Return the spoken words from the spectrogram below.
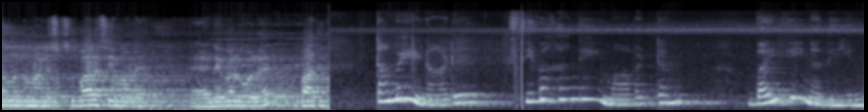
சம்பந்தமான சுவாரஸ்யமான நிகழ்வுகளை பார்த்து தமிழ்நாடு சிவகங்கை மாவட்டம் வைகை நதியின்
